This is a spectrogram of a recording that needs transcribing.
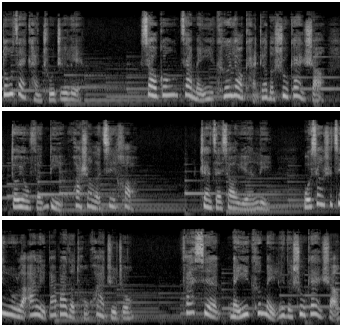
都在砍除之列。校工在每一棵要砍掉的树干上都用粉笔画上了记号。站在校园里，我像是进入了阿里巴巴的童话之中，发现每一棵美丽的树干上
